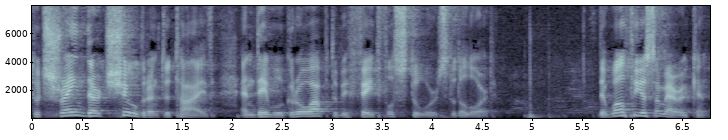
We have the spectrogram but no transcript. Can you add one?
to train their children to tithe and they will grow up to be faithful stewards to the Lord. The wealthiest American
